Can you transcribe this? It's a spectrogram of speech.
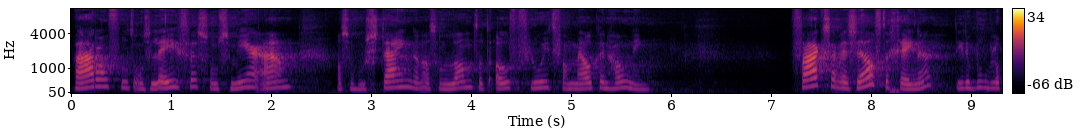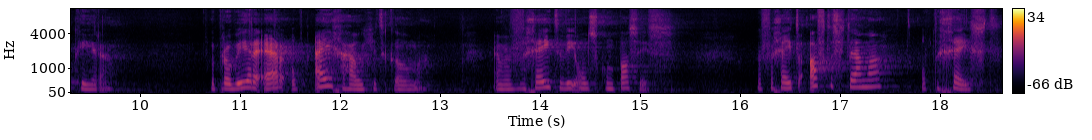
Waarom voelt ons leven soms meer aan als een woestijn dan als een land dat overvloeit van melk en honing? Vaak zijn wij zelf degene die de boel blokkeren. We proberen er op eigen houtje te komen en we vergeten wie ons kompas is. We vergeten af te stemmen op de geest,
